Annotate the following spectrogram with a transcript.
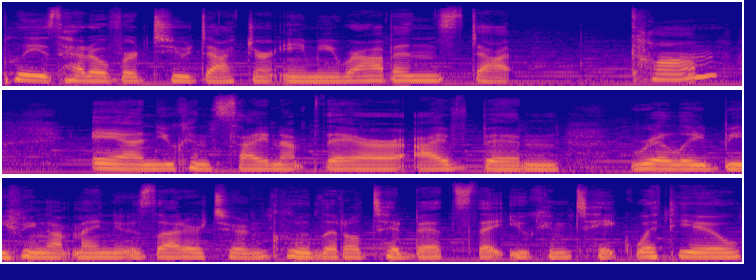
please head over to dramyrobbins.com and you can sign up there. I've been really beefing up my newsletter to include little tidbits that you can take with you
